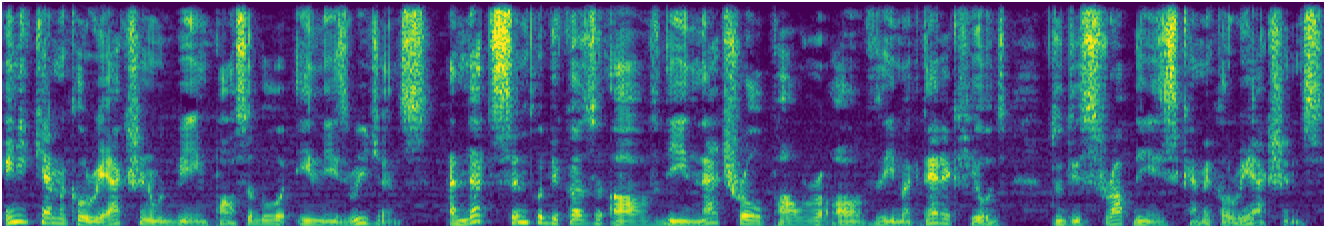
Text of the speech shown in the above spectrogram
Any chemical reaction would be impossible in these regions, and that's simply because of the natural power of the magnetic field to disrupt these chemical reactions.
